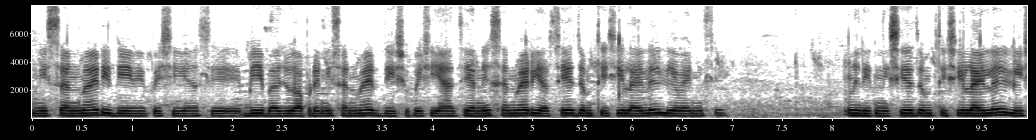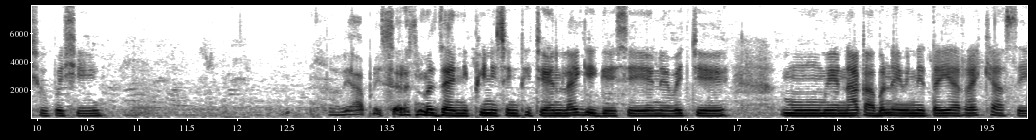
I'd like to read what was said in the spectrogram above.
નિશાન મારી દેવી, પછી અહીંયા બે બાજુ આપણે નિશાન મારી દઈશું. પછી અહીંયા જ્યાં નિશાન માર્યા સેજમથી સિલાઈ લઈ લેવાની છે. એ રીતની સેજમથી સિલાઈ લઈ લઈશું. પછી હવે આપણી સરસ મજાની ફિનિશિંગથી ચેન લાગી ગઈ છે અને વચ્ચે મેં નાકા બનાવીને તૈયાર રાખ્યા છે.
